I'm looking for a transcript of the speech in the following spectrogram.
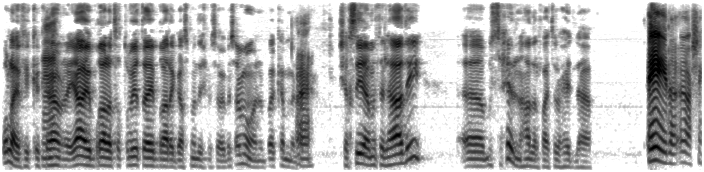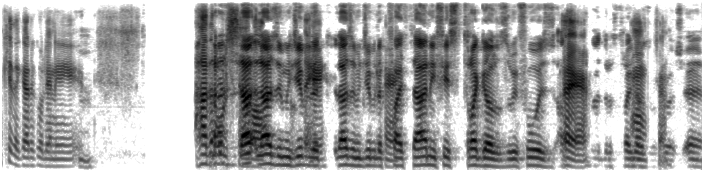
والله في كلام يا يبغى له تطويط يا يبغى له قص ما أدري إيش بسوي بس عموما بكمل. إيه. شخصية مثل هذه آه مستحيل إن هذا ال fight الوحيد لها. إيه لا، عشان كذا قاعد أقول يعني مم. هذا أول لا استعراض لازم يجيب إيه. لك لازم يجيب لك إيه. fight ثاني في struggles ويفوز إيه struggles. إيه.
